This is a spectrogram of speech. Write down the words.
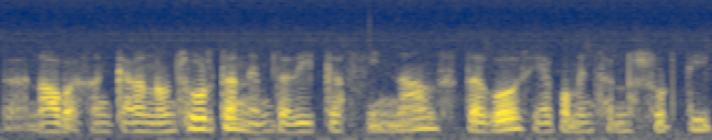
de noves encara no en surten, hem de dir que a finals d'agost ja comencen a sortir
